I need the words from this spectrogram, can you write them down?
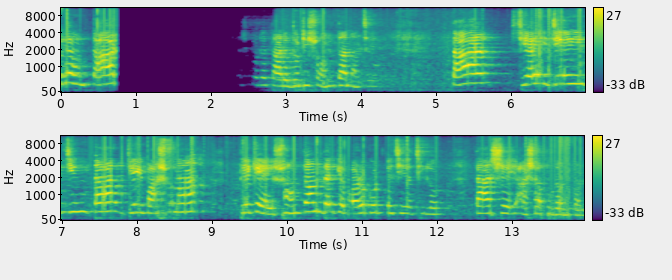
এবং তার বিশেষ করে তার দুটি সন্তান আছে। তার সেই যেই চিন্তা, যেই বাসনা থেকে সন্তানদেরকে বড় করতে চেয়েছিল তার সেই আশা পূরণ করে।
